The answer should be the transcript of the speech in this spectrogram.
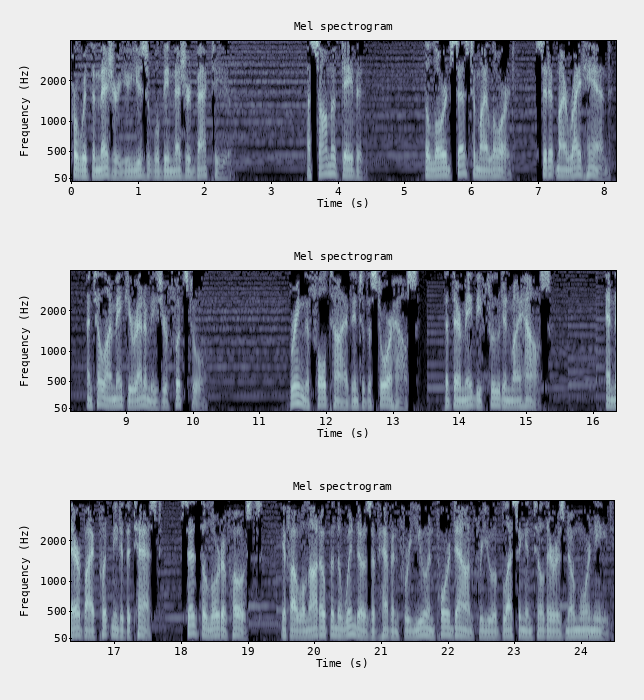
For with the measure you use it will be measured back to you. A Psalm of David. The Lord says to my Lord, Sit at my right hand, until I make your enemies your footstool. Bring the full tithe into the storehouse, that there may be food in my house. And thereby put me to the test, says the Lord of hosts, if I will not open the windows of heaven for you and pour down for you a blessing until there is no more need.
